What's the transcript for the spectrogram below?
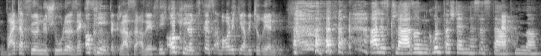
weiterführende Schule, sechste, okay. siebte Klasse. Also jetzt nicht die okay. Götzkes, aber auch nicht die Abiturienten. Alles klar, so ein Grundverständnis ist da, ja. prima.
